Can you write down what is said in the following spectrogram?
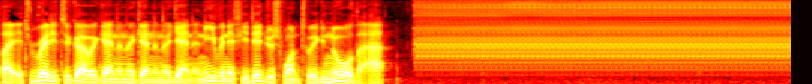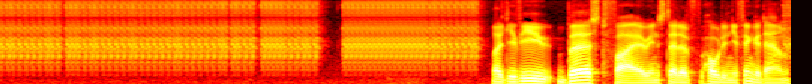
like it's ready to go again and again and again. And even if you did just want to ignore that, like if you burst fire instead of holding your finger down,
